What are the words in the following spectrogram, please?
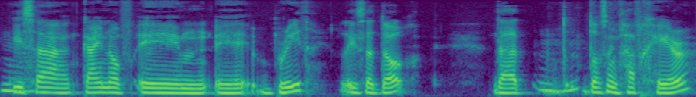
it's a kind of um, a breed. It's a dog that d- doesn't have hair,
